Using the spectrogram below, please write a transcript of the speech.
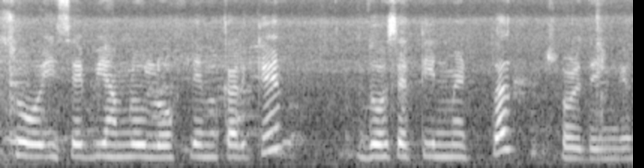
सो so, इसे भी हम लोग लो फ्लेम करके दो से तीन मिनट तक छोड़ देंगे।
